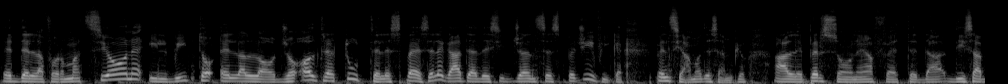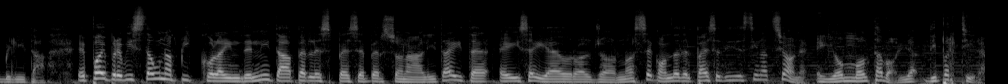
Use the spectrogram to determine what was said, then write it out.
e della formazione, il vitto e l'alloggio, oltre a tutte le spese legate ad esigenze specifiche. Pensiamo ad esempio alle persone affette da disabilità. E poi prevista una piccola indennità per le spese personali tra i 3 e i i 6 euro al giorno a seconda del paese di destinazione e io ho molta voglia di partire.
